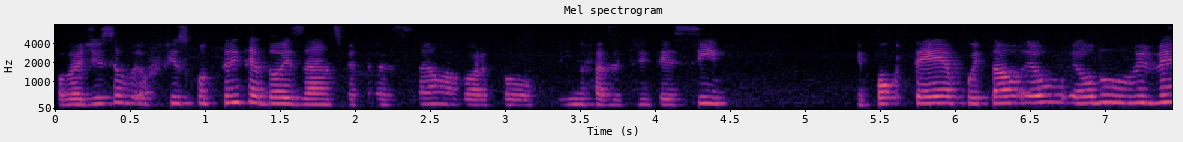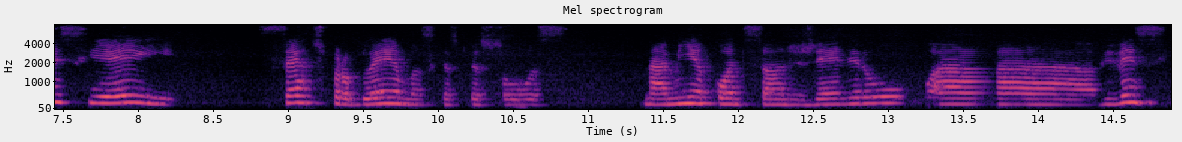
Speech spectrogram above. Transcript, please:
Como eu disse, eu, eu fiz com 32 anos minha transição, agora estou indo fazer 35 em pouco tempo. Então, eu, eu não vivenciei certos problemas que as pessoas, na minha condição de gênero, a, a, vivenciam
